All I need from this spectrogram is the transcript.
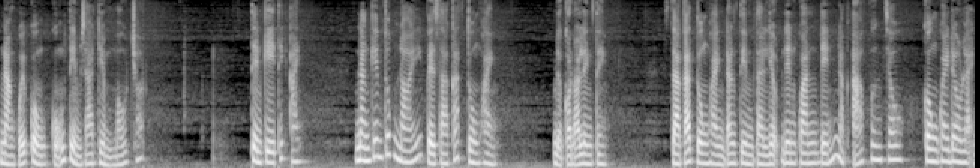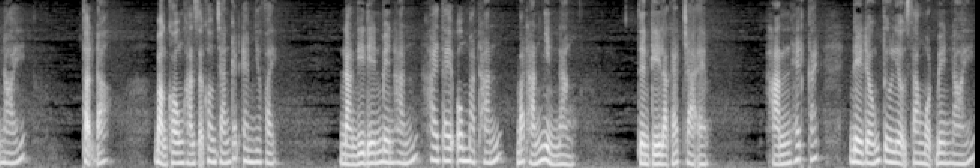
nàng cuối cùng cũng tìm ra điểm mấu chốt. Thiên kỳ thích anh. Nàng kiêm túc nói về Gia Cát Tung Hoành. Đừng có nói linh tinh. Gia Cát Tung Hoành đang tìm tài liệu liên quan đến nặc Á Phương Châu, không quay đầu lại nói. Thật đó, bằng không hắn sẽ không chán ghét em như vậy. Nàng đi đến bên hắn, hai tay ôm mặt hắn, bắt hắn nhìn nàng. Thiên kỳ là ghét cha em. Hắn hết cách, để đống tư liệu sang một bên nói.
